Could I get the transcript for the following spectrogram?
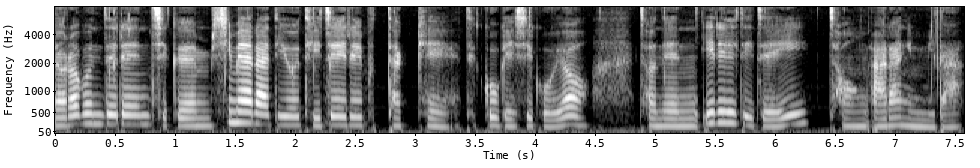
여러분들은 지금 심야 라디오 DJ를 부탁해 듣고 계시고요. 저는 1일 DJ 정아랑입니다.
